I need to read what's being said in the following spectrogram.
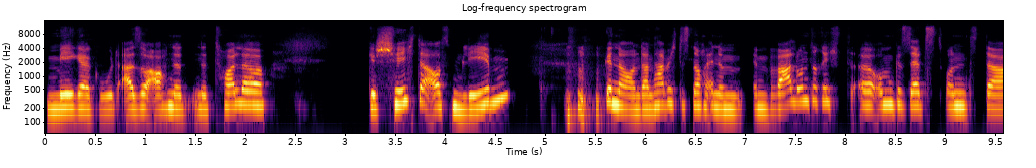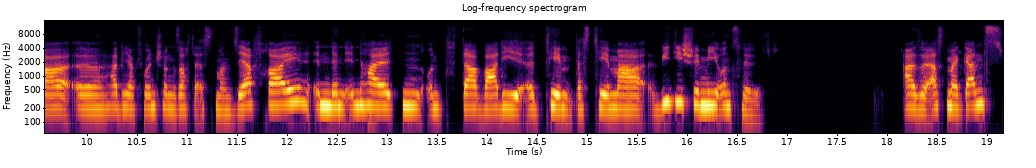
Mega gut. Also auch eine, eine tolle Geschichte aus dem Leben genau, und dann habe ich das noch in einem, im Wahlunterricht äh, umgesetzt und da äh, hatte ich ja vorhin schon gesagt, da ist man sehr frei in den Inhalten und da war die, äh, The das Thema, wie die Chemie uns hilft. Also erstmal ganz,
